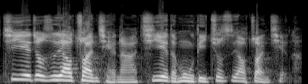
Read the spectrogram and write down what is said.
企业就是要赚钱啊，企业的目的就是要赚钱啊。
